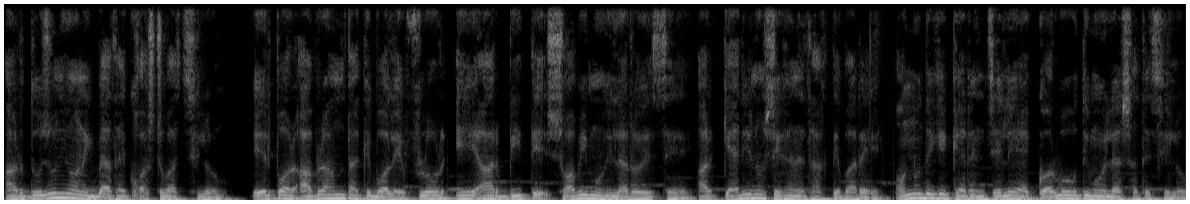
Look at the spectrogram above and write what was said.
আর দুজনই অনেক ব্যথায় কষ্ট পাচ্ছিল। এরপর আব্রাহাম তাকে বলে, ফ্লোর এ আর বি তে সবই মহিলা রয়েছে, আর ক্যারিনও সেখানে থাকতে পারে। অন্যদিকে ক্যারেন জেলে এক গর্ভবতী মহিলার সাথে ছিল।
